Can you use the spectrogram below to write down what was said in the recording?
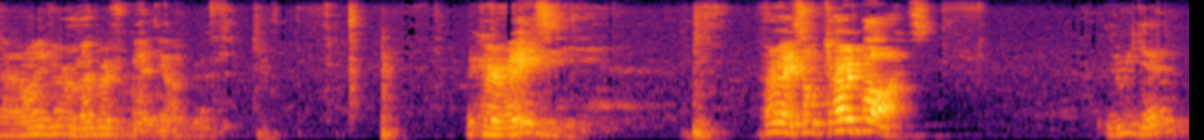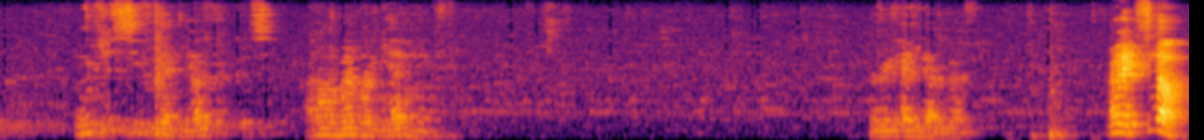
I don't even remember if we had the autograph. Crazy. Alright, so card box. Did we get it? Let me just see if we got the autograph, because I don't remember getting it. We got the autograph. Alright, so.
